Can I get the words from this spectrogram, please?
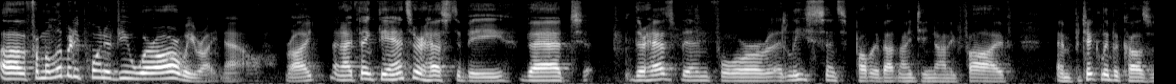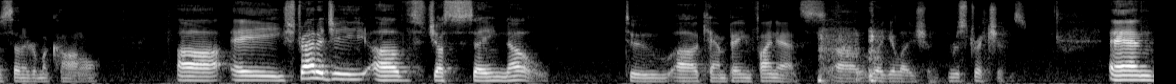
Uh, from a liberty point of view, where are we right now? right? And I think the answer has to be that there has been for at least since probably about 1995, and particularly because of Senator McConnell, uh, a strategy of just saying no to uh, campaign finance uh, regulation restrictions. And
